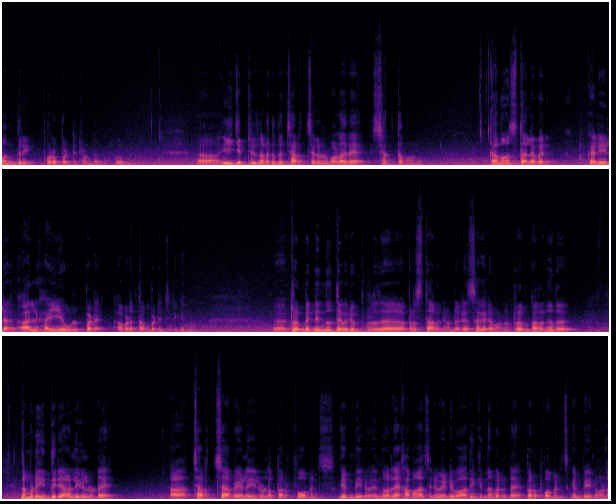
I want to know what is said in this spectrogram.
മന്ത്രി പുറപ്പെട്ടിട്ടുണ്ട്. അപ്പം ഈജിപ്തിൽ നടക്കുന്ന ചർച്ചകൾ വളരെ ശക്തമാണ്. ഹമാസ് തലവൻ ഖലീൽ അൽ ഹയ്യ ഉൾപ്പെടെ അവിടെ തമ്പടിച്ചിരിക്കുന്നു. ട്രംപിന് ട്രംപിന്റെ ഇന്നത്തെ ഒരു പ്രസ്താവനയുണ്ട് രസകരമാണ്. ട്രംപ് പറഞ്ഞത് നമ്മുടെ എതിരാളികളുടെ ചർച്ചാ വേളയിലുള്ള പെർഫോമൻസ് ഗംഭീരം എന്ന് പറഞ്ഞാൽ ഹമാസിന് വേണ്ടി വാദിക്കുന്നവരുടെ പെർഫോമൻസ് ഗംഭീരമാണ്.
